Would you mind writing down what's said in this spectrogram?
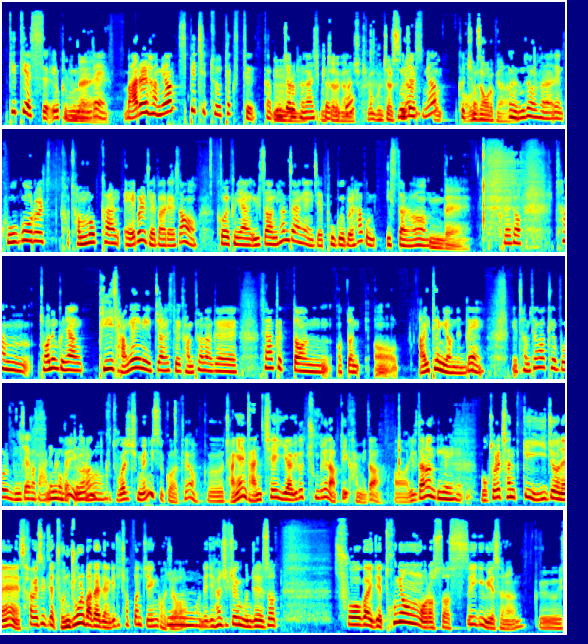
TTS 이렇게 부르는데 네. 말을 하면 speech to text, 그러니까 문자로 음, 변환시켜 주고 문자로 변환시키고 문자를 쓰면, 문자를 쓰면 어, 그쵸. 음성으로 변하는. 네, 음성을 변화된 그거를 거- 접목한 앱을 개발해서 그걸 그냥 일선 현장에 이제 보급을 하고 있어요. 음, 네. 그래서 참 저는 그냥 비장애인의 입장에서 되게 간편하게 생각했던 어떤 어 아이템이었는데 참 생각해볼 문제가 많은 것 같아서. 이거는 그 두 가지 측면이 있을 것 같아요. 그 장애인 단체 이야기도 충분히 납득이 갑니다. 아, 일단은 예. 목소리를 찾기 이전에 사회에서 일단 존중을 받아야 되는 게 첫 번째인 거죠. 음. 근데 이제 현실적인 문제에서 수어가 이제 통용어로서 쓰이기 위해서는 그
